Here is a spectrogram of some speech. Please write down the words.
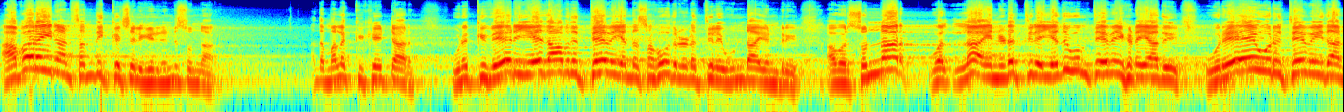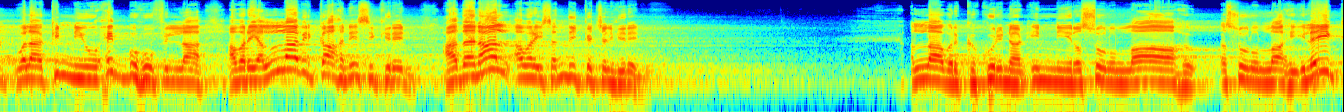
அவரை நான் சந்திக்க செல்கிறேன் என்று சொன்னார். அந்த மலக்கு கேட்டார் உனக்கு வேறு ஏதாவது தேவை அந்த சகோதரிடத்திலே உண்டா? என்று. அவர் சொன்னார் "வல்லா, என்னிடத்திலே எதுவும் தேவை கிடையாது. ஒரே ஒரு தேவைதான். வலாக்கின்னி உஹிப்புஹு ஃபில்லா. அவரை அல்லாவிற்காக நேசிக்கிறேன். அதனால் அவரை சந்திக்க செல்கிறேன். அல்லாஹ் அவருக்கு கூறினான் இன்னி ரசூலுல்லாஹ் ரசூலுல்லாஹி இலைக்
